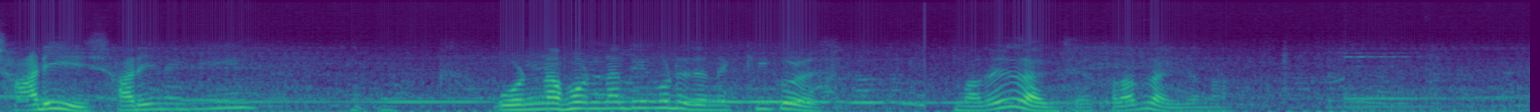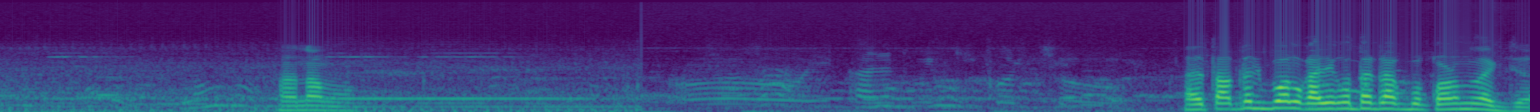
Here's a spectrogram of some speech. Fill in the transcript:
শাড়ি শাড়ি নাকি? ওড়না ফোড়না দিয়ে করেছে না কি করেছে? ভালোই লাগছে, খারাপ লাগছে না। হ্যাঁ নামো। আরে তাড়াতাড়ি বল গাড়ি কোথায় ডাকবো গরম লাগছে।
